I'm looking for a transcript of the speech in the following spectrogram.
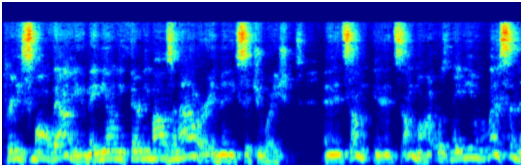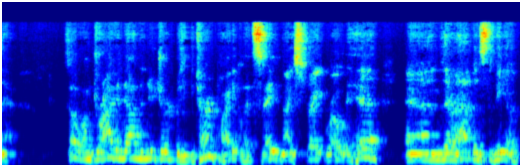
pretty small value, maybe only 30 miles an hour in many situations, and in some in some models maybe even less than that. So I'm driving down the New Jersey Turnpike, let's say, nice straight road ahead, and there happens to be a,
